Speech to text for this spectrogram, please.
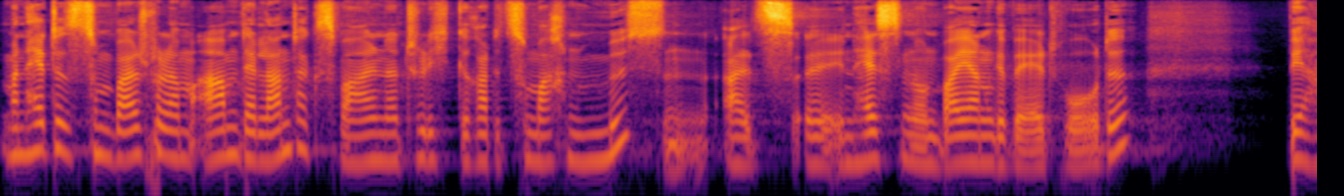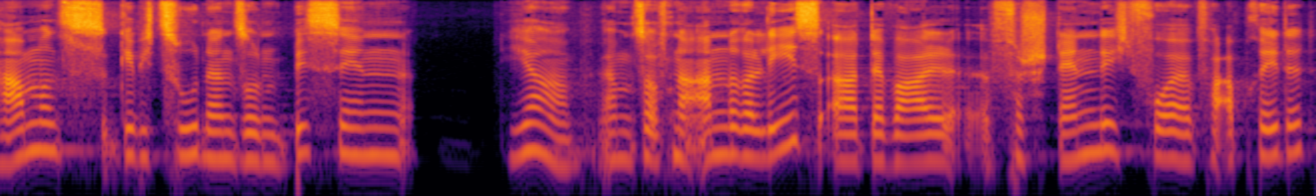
man hätte es zum Beispiel am Abend der Landtagswahlen natürlich geradezu machen müssen, als äh, in Hessen und Bayern gewählt wurde. Wir haben uns, gebe ich zu, dann so ein bisschen, ja, wir haben uns auf eine andere Lesart der Wahl äh, verständigt, vorher verabredet.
